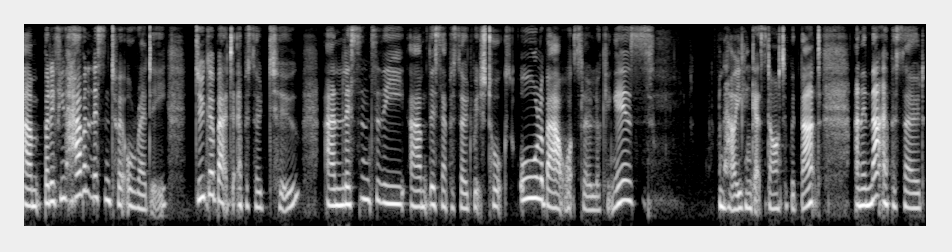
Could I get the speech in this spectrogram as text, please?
Um, but if you haven't listened to it already, do go back to episode two and listen to the um, this episode, which talks all about what slow looking is and how you can get started with that. And in that episode,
